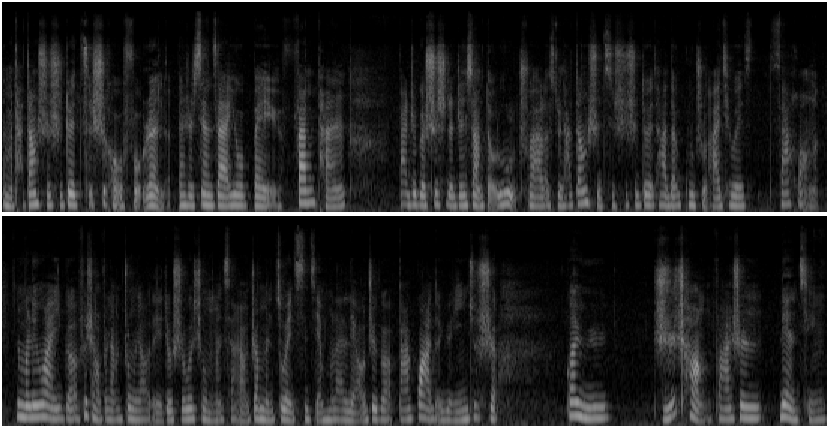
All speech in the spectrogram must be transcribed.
那么他当时是对此矢口否认的，但是现在又被翻盘。把这个事实的真相抖露出来了，所以他当时其实是对他的雇主 ITV 撒谎了。那么另外一个非常非常重要的，也就是为什么我们想要专门做一期节目来聊这个八卦的原因，就是关于职场发生恋情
